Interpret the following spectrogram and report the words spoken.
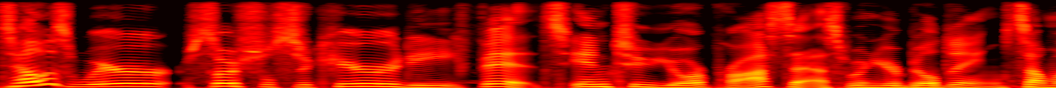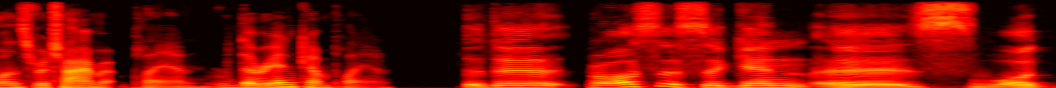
tell us where Social Security fits into your process when you're building someone's retirement plan, their income plan. The process again is what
